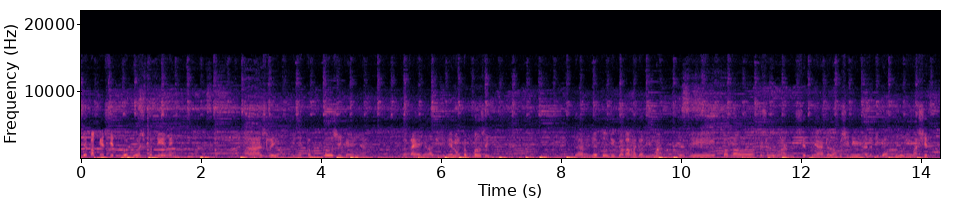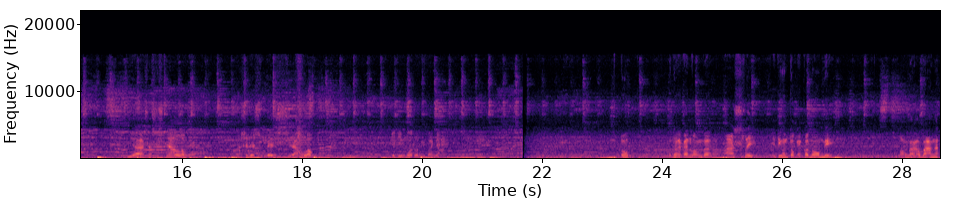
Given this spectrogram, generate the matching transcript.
Dia pakai seat dua-dua seperti ini. Asli ini tebel sih kayaknya. Udah kayaknya lagi ini emang tebel sih. Dan dia tuh di belakang ada 5 jadi total keseluruhan seatnya dalam bus ini ada 35 seat. Dia sasisnya long ya Mercedes Benz yang long. Jadi muat lebih banyak. Tuh bener kan longgar asli ini untuk ekonomi longgar banget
